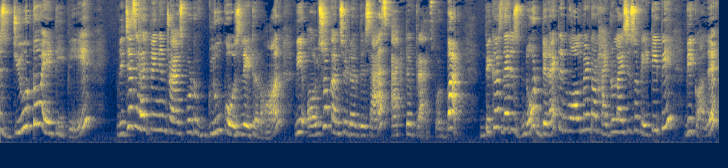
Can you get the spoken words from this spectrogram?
is due to ATP, which is helping in transport of glucose later on, we also consider this as active transport. But because there is no direct involvement or hydrolysis of ATP, we call it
